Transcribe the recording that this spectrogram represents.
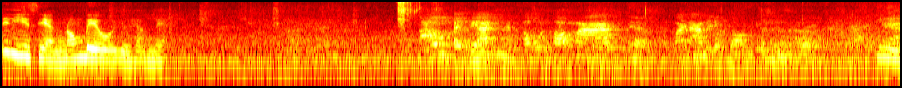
ได้ยินเสียงน้องเบลอยู่ทางเนี้ยอืม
